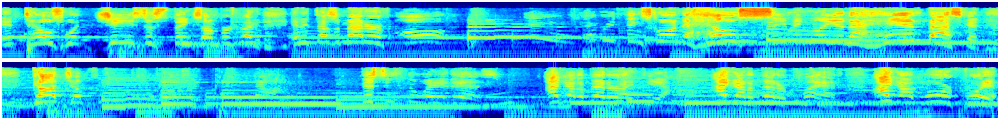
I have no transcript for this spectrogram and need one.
It tells what Jesus thinks on perspective. And it doesn't matter if all everything's going to hell seemingly in a handbasket. God jumps. This is the way it is. I got a better idea. Got a better plan. I got more for you.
